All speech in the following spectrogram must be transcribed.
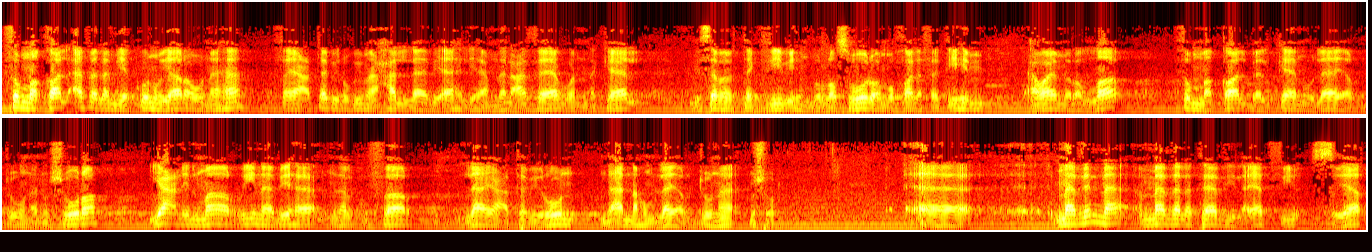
ثم قال أفلم يكونوا يرونها فيعتبر بما حل بأهلها من العذاب والنكال بسبب تكذيبهم بالرسول ومخالفتهم أوامر الله. ثم قال بل كانوا لا يرجون نشورا يعني المارين بها من الكفار لا يعتبرون لأنهم لا يرجون نشورا ما زلنا ما زالت هذه الآيات في السياق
